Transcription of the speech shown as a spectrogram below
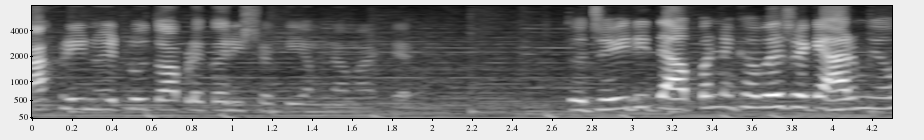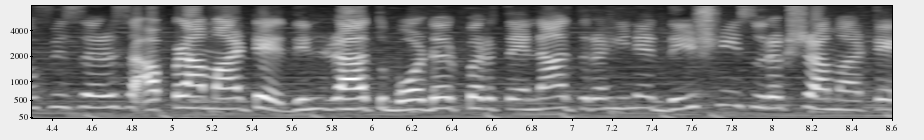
રાખડીનું એટલું તો આપણે કરી શકીએ એમના માટે. તો જે રીતે આપણને ખબર છે કે આર્મી ઓફિસર્સ આપણા માટે દિન રાત બોર્ડર પર તૈનાત રહીને દેશની સુરક્ષા માટે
